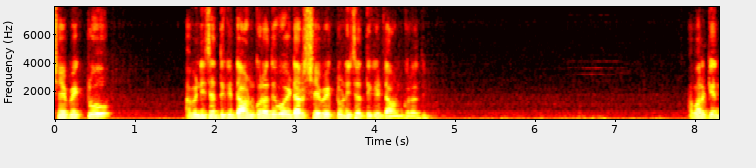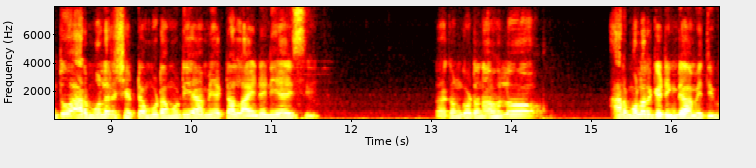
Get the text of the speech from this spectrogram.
শেপ একটু আমি নিচের দিকে ডাউন করে দেবো, এটার শেপ একটু নিচের দিকে ডাউন করে দেব। আমার কিন্তু আরমলের শেপটা মোটামুটি আমি একটা লাইনে নিয়ে আইছি। তো এখন ঘটনা হলো আরমলের গেটিংটা আমি দিব।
